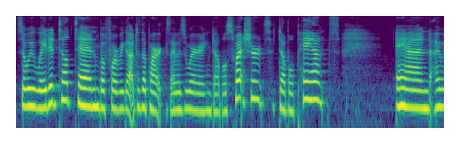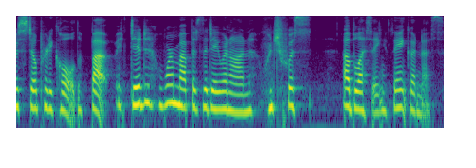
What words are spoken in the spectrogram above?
So we waited till 10 before we got to the park because I was wearing double sweatshirts, double pants, and I was still pretty cold. But it did warm up as the day went on, which was a blessing. Thank goodness.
